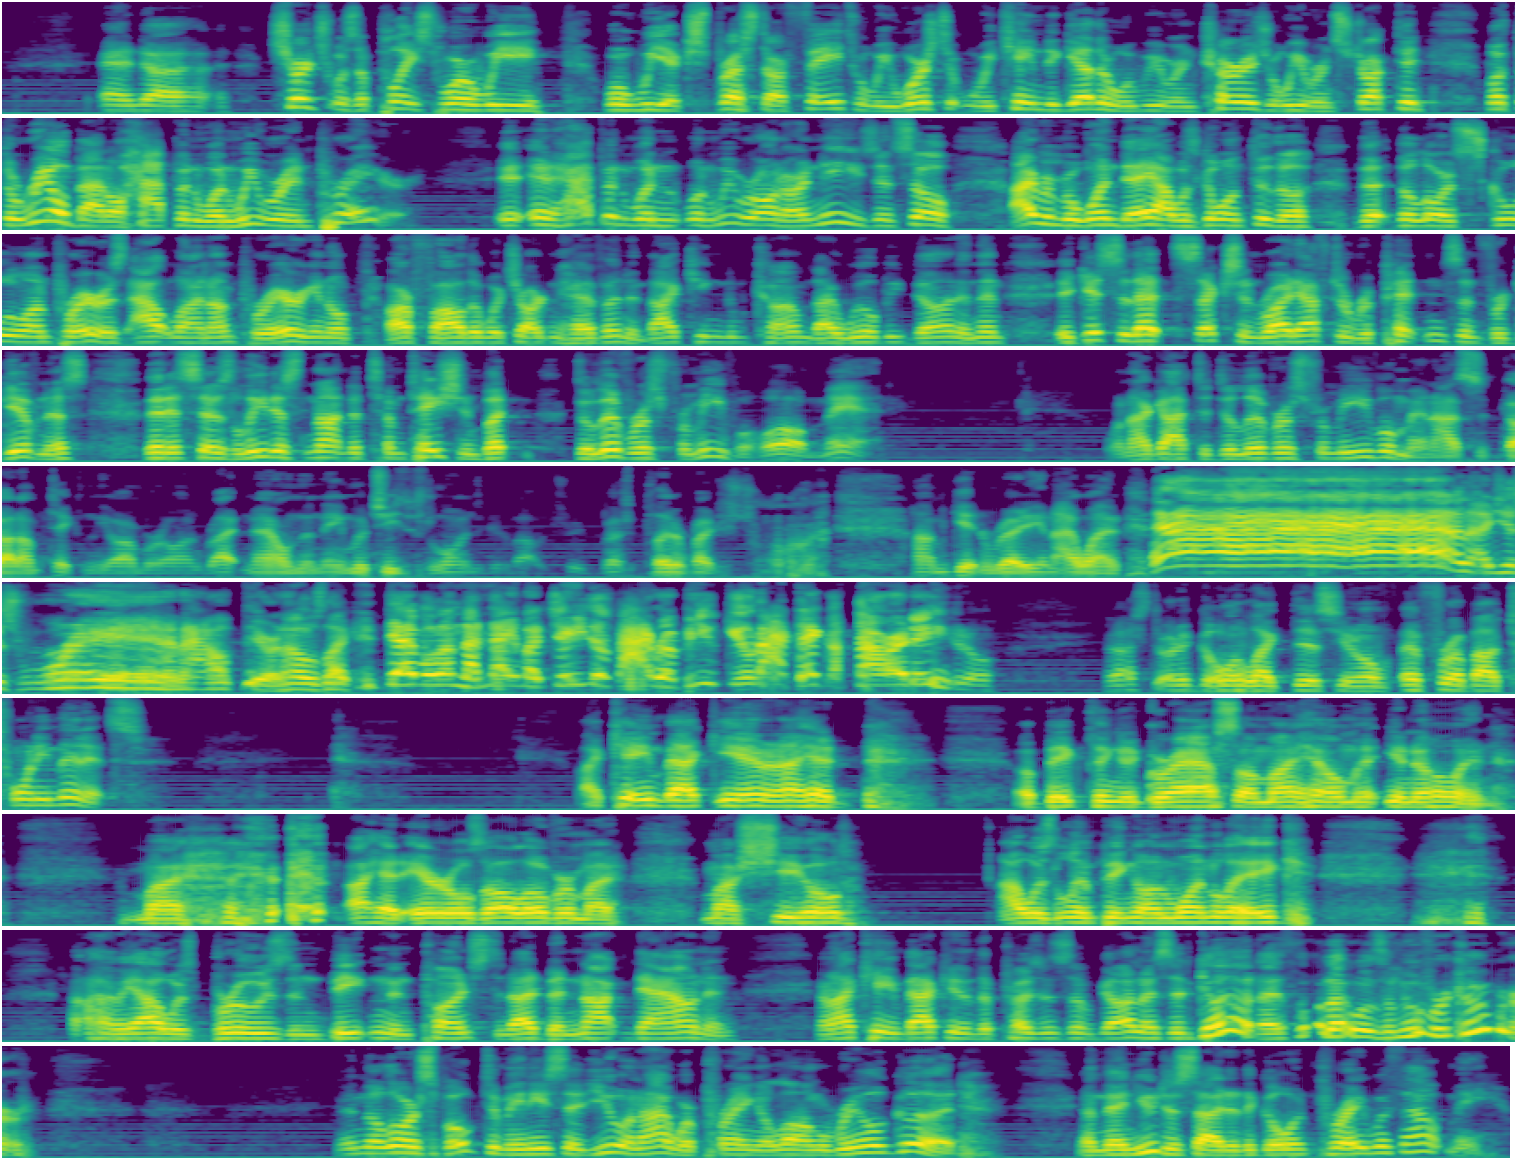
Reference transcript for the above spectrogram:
And uh, church was a place where we where we expressed our faith, where we worshiped, where we came together, where we were encouraged, where we were instructed. But the real battle happened when we were in prayer. It, it, happened when, when we were on our knees. And so I remember one day I was going through the, the, the Lord's school on prayer, his outline on prayer, you know, our Father which art in heaven, and thy kingdom come, thy will be done. And then it gets to that section right after repentance and forgiveness that it says, lead us not into temptation, but deliver us from evil. Oh, man. When I got to deliver us from evil, man, I said, God, I'm taking the armor on right now in the name of Jesus. Lord's good about the truth, breastplate of righteousness. I'm getting ready. And I went, ah! And I just ran out there. And I was like, devil, in the name of Jesus, I rebuke you and I take authority. You know, and I started going like this, you know, for about 20 minutes. I came back in and I had a big thing of grass on my helmet, you know, and my I had arrows all over my my shield. I was limping on one leg. I mean, I was bruised and beaten and punched, and I'd been knocked down. And, and I came back into the presence of God, and I said, God, I thought I was an overcomer. And the Lord spoke to me, and He said, You and I were praying along real good. And then you decided to go and pray without me.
